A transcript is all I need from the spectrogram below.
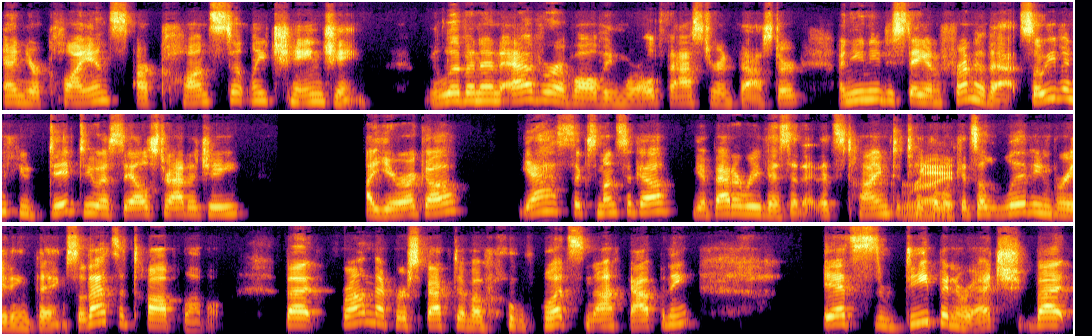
and your clients are constantly changing. You live in an ever evolving world, faster and faster, and you need to stay in front of that. So even if you did do a sales strategy a year ago, yeah, six months ago, you better revisit it. It's time to take right. a look. It's a living, breathing thing. So that's a top level. But from the perspective of what's not happening, it's deep and rich, but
